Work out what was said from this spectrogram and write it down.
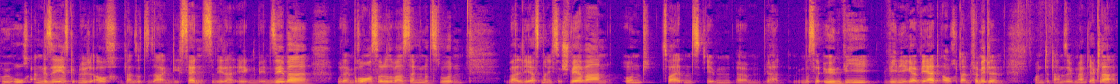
hoch angesehen. Es gibt natürlich auch dann sozusagen die Cents, die dann irgendwie in Silber oder in Bronze oder sowas dann genutzt wurden, weil die erstmal nicht so schwer waren und zweitens eben, ähm, ja, muss ja irgendwie weniger Wert auch dann vermitteln. Und dann haben sie gemeint, ja klar,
